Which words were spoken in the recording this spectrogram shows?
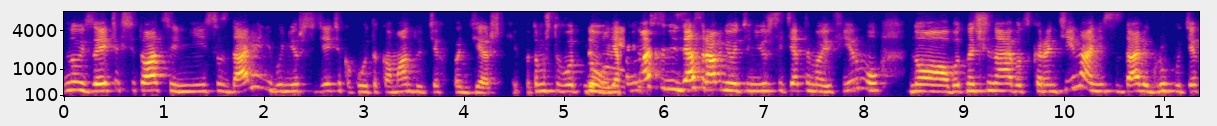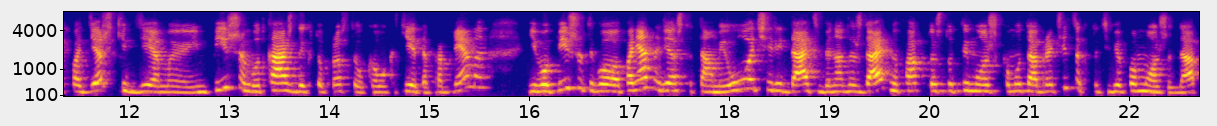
ну из-за этих ситуаций не создали они в университете какую-то команду техподдержки? Потому что вот, ну, я понимаю, что нельзя сравнивать университет и мою фирму, но вот начиная вот с карантина, они создали группу техподдержки, где мы им пишем, вот каждый, кто просто, у кого какие-то проблемы, его пишут, его, понятное дело, что там и очередь, да, тебе надо ждать, но факт то, что ты можешь кому-то обратиться, кто тебе поможет, да.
